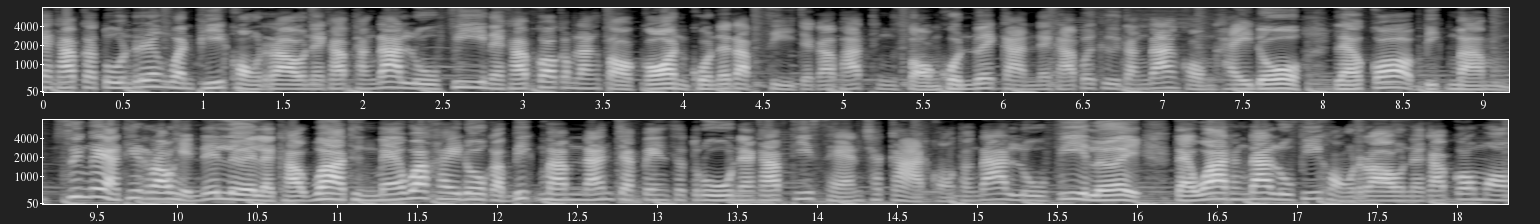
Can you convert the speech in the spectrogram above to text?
นะครับการ์ตูนเรื่อง One Piece ของเรานะครับทางด้านลูฟี่นะครับก็กำลังต่อกรคนระดับ 4จักรพรรดิถึง 2 คนด้วยกันนะครับก็คือทางด้านของไคโดแล้วก็บิ๊กมัมซึ่งก็อย่างที่เราเห็นได้เลยแหละครับว่าถึงแม้ว่าไคโดกับบิ๊กมัมนั้นจะเป็นศัตรูนะครับที่แสนฉกาจของทางด้านลูฟี่เลย แต่ว่าทางด้านลูฟี่ของเรานะครับก็มอง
